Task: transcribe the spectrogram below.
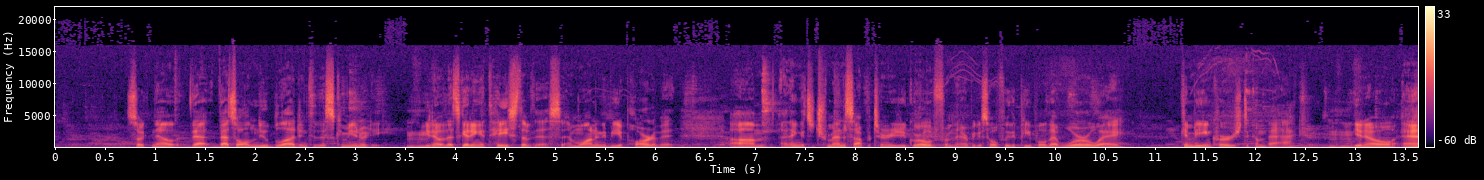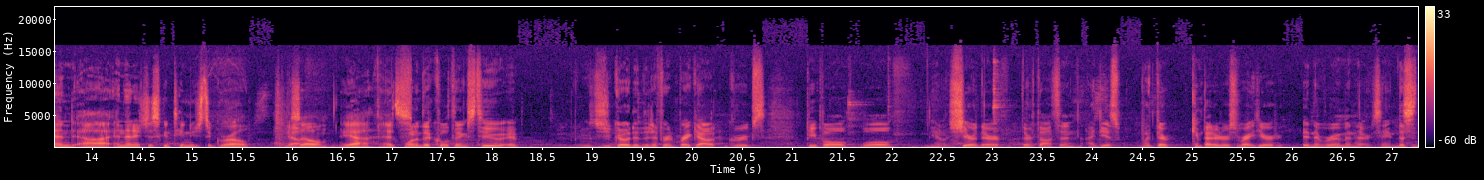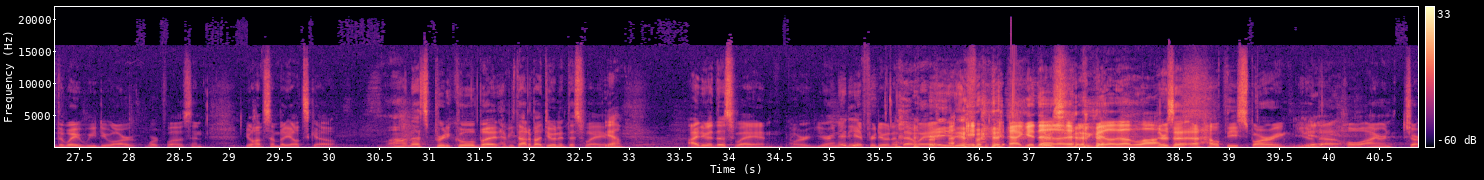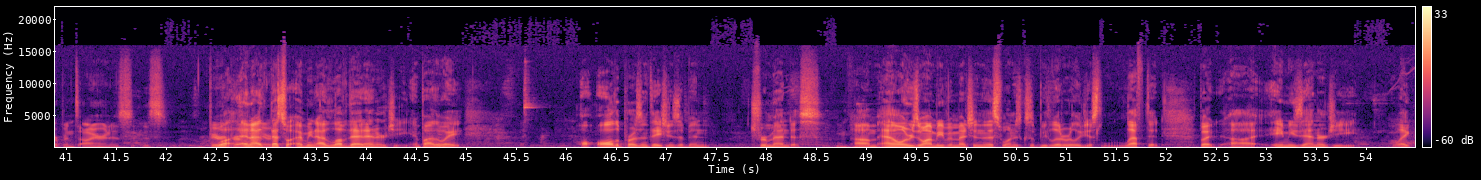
So now that that's all new blood into this community, you know, that's getting a taste of this and wanting to be a part of it. um, I think it's a tremendous opportunity to grow it from there because hopefully the people that were away can be encouraged to come back, Mm-hmm. you know, and uh, and then it just continues to grow. Yeah. So yeah, it's One of the cool things too, if, as you go to the different breakout groups, people will you know share their their thoughts and ideas with their competitors right here in the room, and they're saying this is the way we do our workflows, and you'll have somebody else go, oh, that's pretty cool, but have you thought about doing it this way? Yeah. I do it this way, and or you're an idiot for doing it that way. I get that. I get that a lot. There's a, a healthy sparring. You know, Yeah. the whole iron sharpens iron is, is very well, and I, that's what I mean. I love that energy. And by the way, all, all the presentations have been tremendous. Um, and the only reason why I'm even mentioning this one is because we literally just left it. But uh, Amy's energy, like,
